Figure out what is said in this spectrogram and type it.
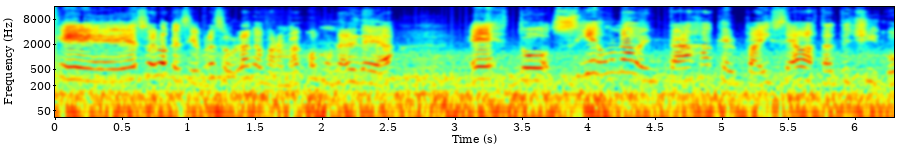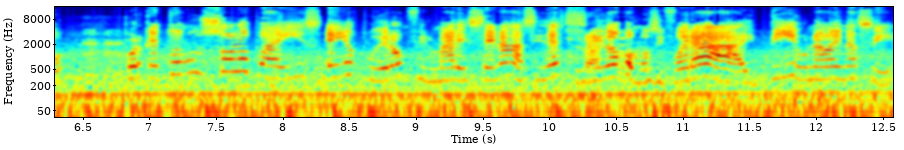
Que eso es lo que siempre se habla, que Panamá es como una aldea. esto sí es una ventaja que el país sea bastante chico, porque tú en un solo país ellos pudieron filmar escenas así destruido Exacto. como si fuera Haití, una vaina así,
